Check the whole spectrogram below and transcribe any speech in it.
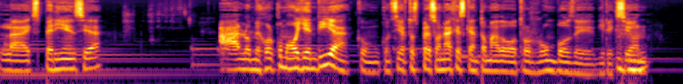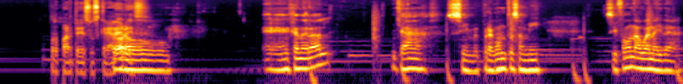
la experiencia a lo mejor como hoy en día, con, con, ciertos personajes que han tomado otros rumbos de dirección por parte de sus creadores. Pero en general, ya si me preguntas a mí si fue una buena idea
